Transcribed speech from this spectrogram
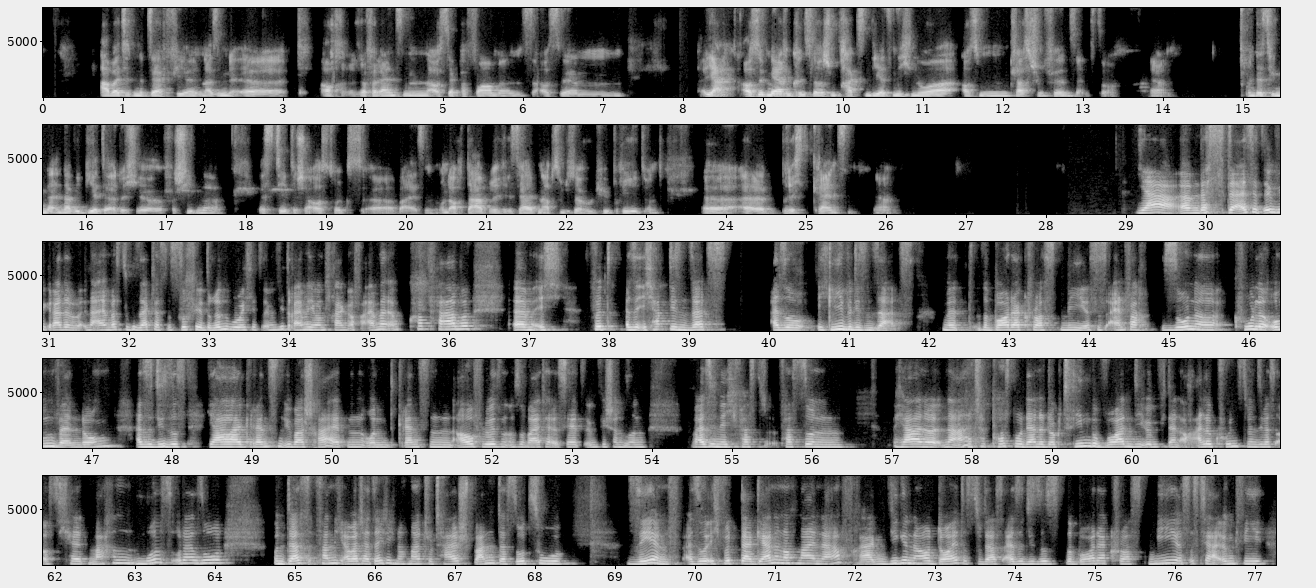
arbeitet mit sehr vielen, also äh, auch Referenzen aus der Performance, aus dem ja, aus mehreren künstlerischen Praxen, die jetzt nicht nur aus dem klassischen Film sind. So. Ja. Und deswegen navigiert er durch äh, verschiedene ästhetische Ausdrucksweisen. Äh, und auch da ist er halt ein absoluter Hybrid und äh, äh, bricht Grenzen. Ja. Ja, ähm, das, da ist jetzt irgendwie gerade in allem, was du gesagt hast, ist so viel drin, wo ich jetzt irgendwie drei Millionen Fragen auf einmal im Kopf habe. Ähm, ich würde, also ich habe diesen Satz, also ich liebe diesen Satz mit The Border Crossed Me. Es ist einfach so eine coole Umwendung. Also dieses, ja, Grenzen überschreiten und Grenzen auflösen und so weiter ist ja jetzt irgendwie schon so ein, weiß ich nicht, fast, fast so ein ja, eine, eine, Art postmoderne Doktrin geworden, die irgendwie dann auch alle Kunst, wenn sie was auf sich hält, machen muss oder so. Und das fand ich aber tatsächlich nochmal total spannend, das so zu sehen. Also ich würde da gerne nochmal nachfragen, wie genau deutest du das? Also dieses The Border Crossed Me, es ist ja irgendwie,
